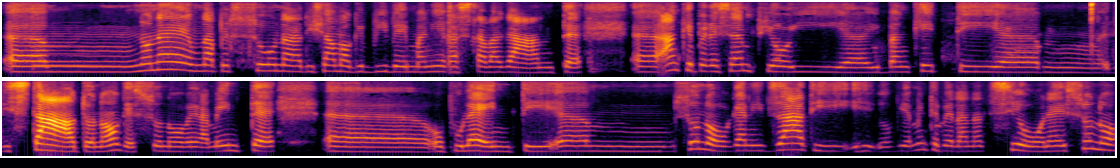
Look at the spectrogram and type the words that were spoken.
um, non è una persona diciamo che vive in maniera stravagante, eh, anche per esempio i, eh, i banchetti ehm, di Stato no? che sono veramente eh, opulenti, ehm, sono organizzati ovviamente per la nazione e sono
